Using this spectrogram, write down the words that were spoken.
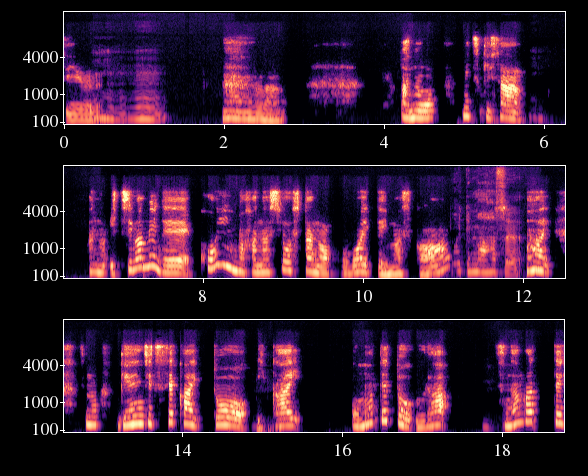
ていう。う。んうん。あの、みつきさん、あの、1話目でコインの話をしたの覚えていますか？覚えてます。はい。その現実世界と異界、表と裏、つながって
